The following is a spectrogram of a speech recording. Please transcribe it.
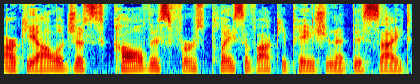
Archaeologists call this first place of occupation at this site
